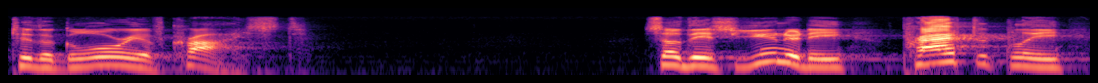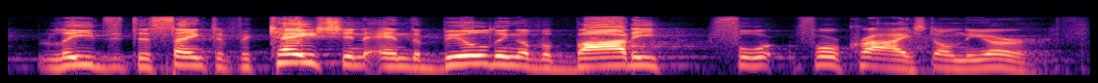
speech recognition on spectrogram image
to the glory of Christ. So, this unity practically leads to sanctification and the building of a body for, for Christ on the earth.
